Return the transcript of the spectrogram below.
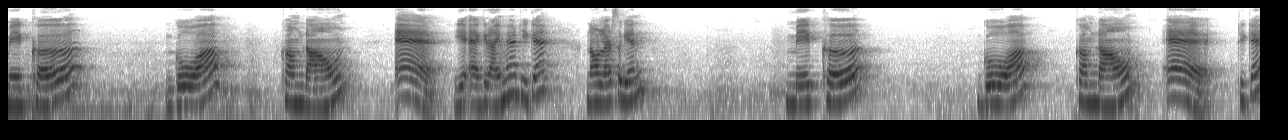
make go up come down A ये ए की राइम है, ठीक है? Now let's again make go up come down A ठीक है?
